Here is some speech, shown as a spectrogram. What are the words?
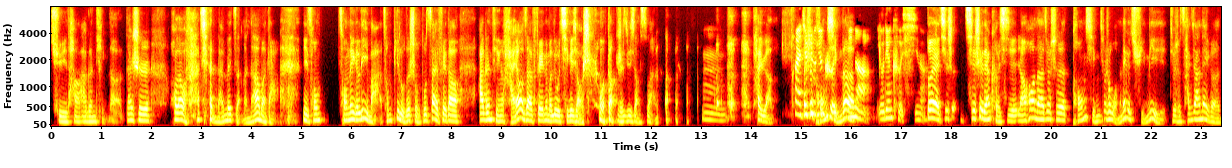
去一趟阿根廷的。但是后来我发现 南美怎么那么大？你从从那个利马，从秘鲁的首都再飞到阿根廷，还要再飞那么六七个小时。我当时就想算了，嗯，太远了。哎其实有点可惜呢，有点可惜呢。对，其实其实有点可惜。然后呢，就是同行，就是我们那个群里，就是参加那个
